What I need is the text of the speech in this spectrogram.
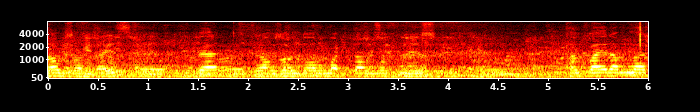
Trabzon'dayız e, ve e, Trabzon'da olmaktan mutluyuz. E, Tabii bayramlar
